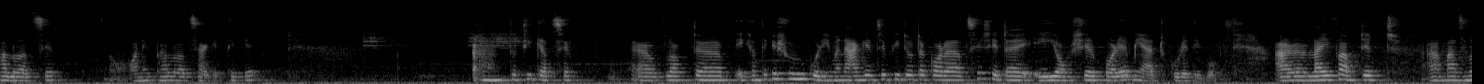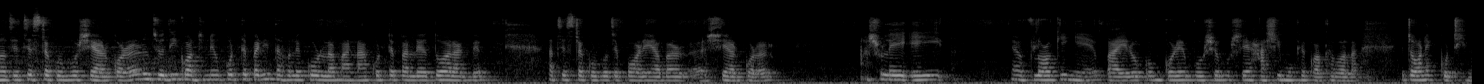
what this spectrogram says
ভালো আছে। অনেক ভালো আছে আগের থেকে। তো ঠিক আছে। ব্লগটা এখান থেকে শুরু করি। মানে আগের যে ভিডিওটা করা আছে, সেটা এই অংশের পরে আমি অ্যাড করে দিব। আর লাইভ আপডেট মাঝে মাঝে চেষ্টা করব শেয়ার করার। যদি কন্টিনিউ করতে পারি, তাহলে করলাম। আর না করতে পারলে দোয়া রাখবেন আর চেষ্টা করব যে পরে আবার শেয়ার করার। আসলে এই ব্লগিংয়ে বা এরকম করে বসে বসে হাসি মুখে কথা বলা, এটা অনেক কঠিন।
